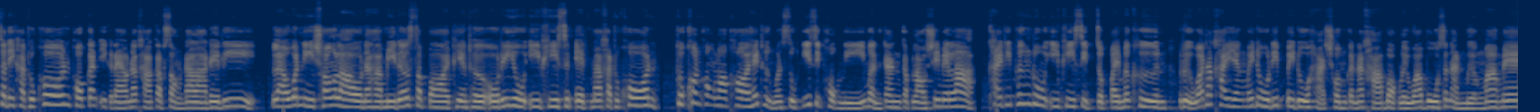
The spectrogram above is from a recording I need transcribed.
สวัสดีค่ะทุกคนพบกันอีกแล้วนะคะกับสองดาราเดลี่แล้ววันนี้ช่องเรานะคะ มีเรื่องสปอยเพียงเธอโอริยู EP 11 มาค่ะทุกคน ทุกคนคงรอคอยให้ถึงวันศุกร์ 26 นี้เหมือนกันกับเราใช่ไหมล่ะ ใครที่เพิ่งดู EP 10 จบไปเมื่อคืน หรือว่าถ้าใครยังไม่ดูรีบไปดูหาชมกันนะคะ บอกเลยว่าบูสนั่นเมืองมากแม่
